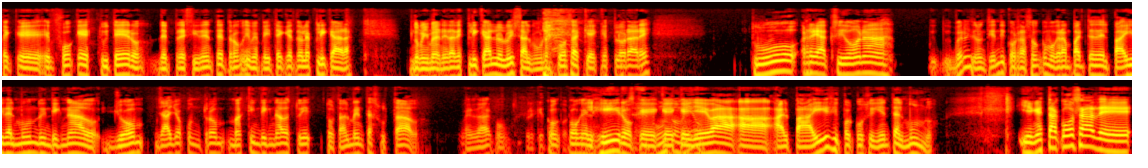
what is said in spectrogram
enfoques tuiteros del presidente Trump y me pediste que te lo explicara. No mi manera de explicarlo, Luis, salvo unas cosas que, que exploraré. Tú reaccionas, bueno, yo lo entiendo y con razón, como gran parte del país y del mundo indignado. Yo, ya yo con Trump, más que indignado, estoy totalmente asustado, ¿verdad? Con, Pero es que- con, con el giro que, el que- lleva a- al país y por consiguiente al mundo. Y en esta cosa de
